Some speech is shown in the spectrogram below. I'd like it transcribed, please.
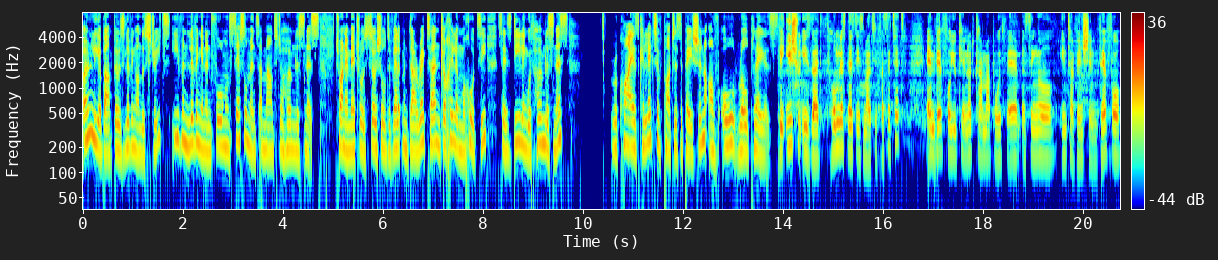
only about those living on the streets. Even living in informal settlements amounts to homelessness. Tshwane Metro's Social Development Director, Ntlogeleng Mogotsi, says dealing with homelessness requires collective participation of all role players. The issue is that homelessness is multifaceted and therefore you cannot come up with um, a single intervention. Therefore,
